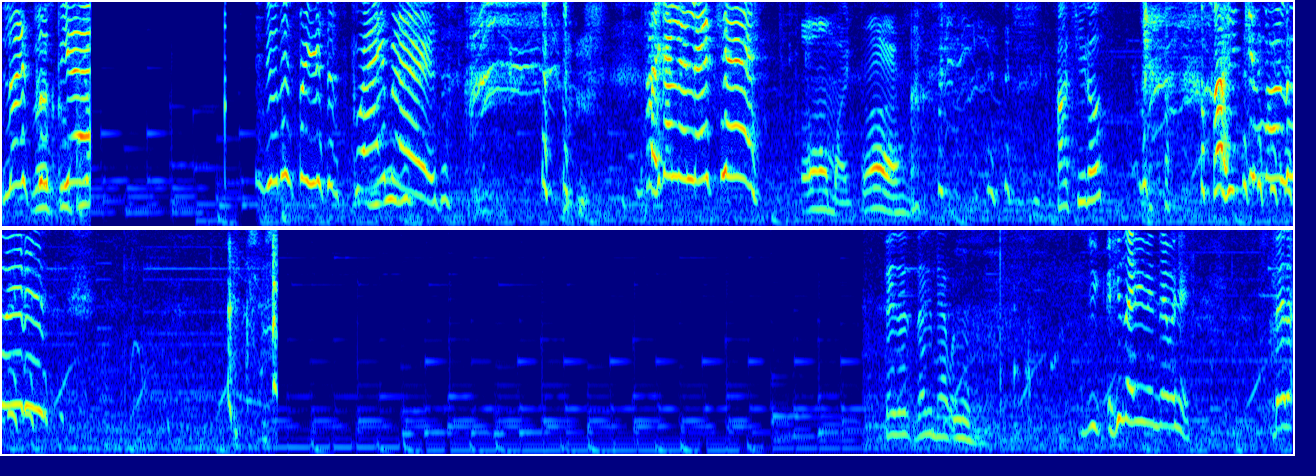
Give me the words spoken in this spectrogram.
Lo ¡Le escupió! Do this for your subscribers. Tráiganle leche. Oh my god. Hot Cheetos. Ay, qué malo eres. Dale, dale mi agua. He's not even there with it. Pero,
